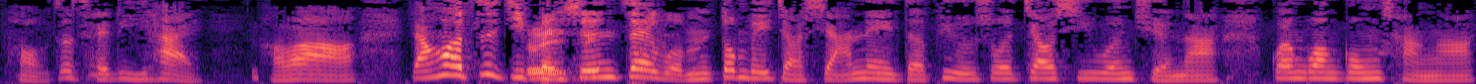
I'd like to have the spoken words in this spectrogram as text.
好，这才厉害。好不好？然后自己本身在我们东北角辖内的，譬如说礁溪温泉啊、观光工厂啊，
